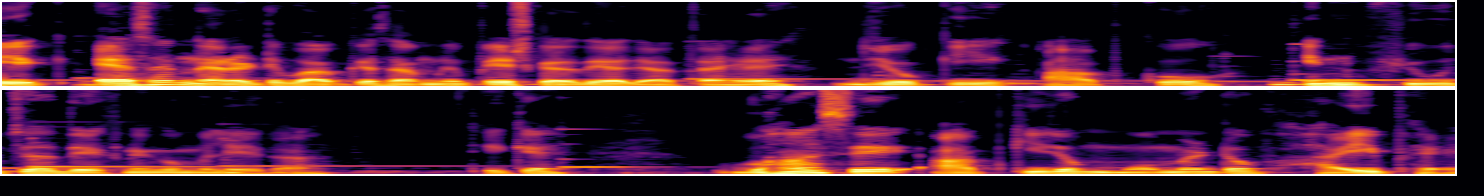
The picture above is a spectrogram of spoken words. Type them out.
एक ऐसा नैरेटिव आपके सामने पेश कर दिया जाता है, जो कि आपको इन फ्यूचर देखने को मिलेगा, ठीक है? वहाँ से आपकी जो मोमेंट ऑफ़ हाइप है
